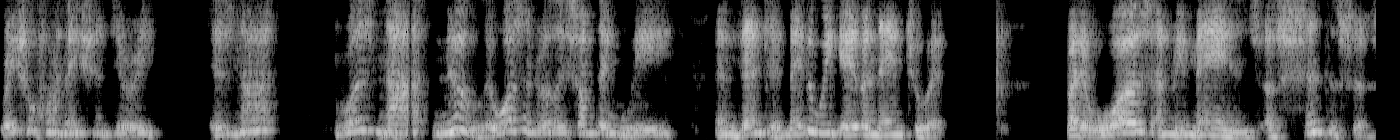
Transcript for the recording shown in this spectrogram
racial formation theory is not was not new. It wasn't really something we invented. Maybe we gave a name to it, but it was and remains a synthesis,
